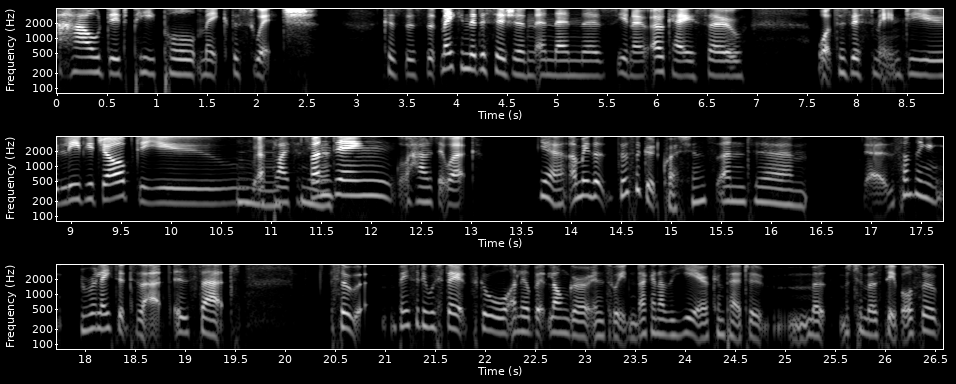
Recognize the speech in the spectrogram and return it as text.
how did people make the switch? Because there's the making the decision, and then there's, you know, okay, so what does this mean? Do you leave your job? Do you apply for yeah. funding? How does it work? Yeah, I mean, th- those are good questions, and um, uh, something related to that is that. So basically, we stay at school a little bit longer in Sweden, like another year compared to mo- to most people. So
